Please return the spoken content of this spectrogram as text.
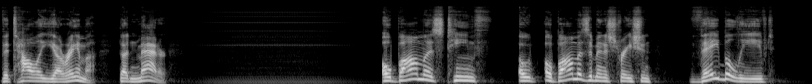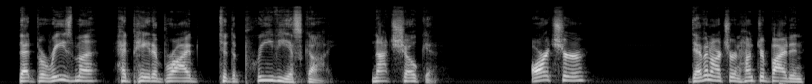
Vitaly Yarema. Doesn't matter. Obama's team, Obama's administration, they believed that Burisma had paid a bribe to the previous guy, not Shokin. Archer, Devon Archer, and Hunter Biden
